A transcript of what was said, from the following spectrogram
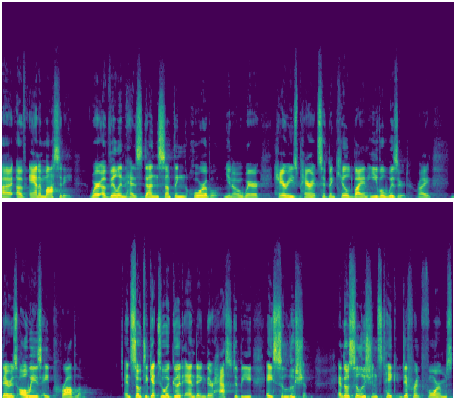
uh, of animosity where a villain has done something horrible, you know, where Harry's parents have been killed by an evil wizard, right? There is always a problem. And so, to get to a good ending, there has to be a solution. And those solutions take different forms,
